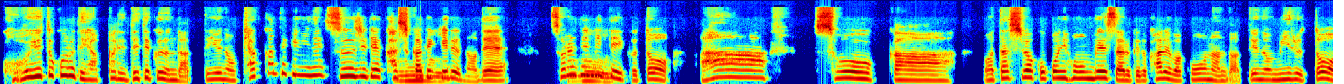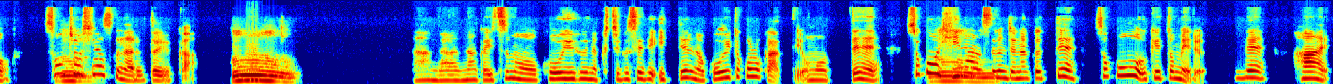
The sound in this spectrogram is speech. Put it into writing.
こういうところでやっぱり出てくるんだっていうのを客観的にね、数字で可視化できるので、うん、それで見ていくと、うん、ああ、そうか。私はここにホームベースあるけど、彼はこうなんだっていうのを見ると、尊重しやすくなるというか。うん。うん、なんだ、なんかいつもこういうふうな口癖で言ってるのはこういうところかって思って、そこを非難するんじゃなくて、そこを受け止める。で、はい。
